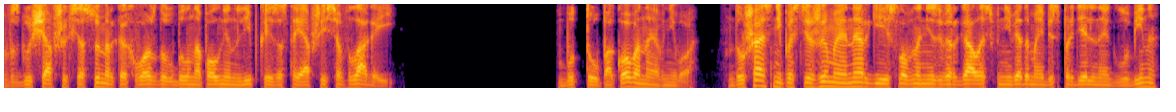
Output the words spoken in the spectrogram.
В сгущавшихся сумерках воздух был наполнен липкой застоявшейся влагой. Будто упакованная в него, душа с непостижимой энергией словно низвергалась в неведомые беспредельные глубины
